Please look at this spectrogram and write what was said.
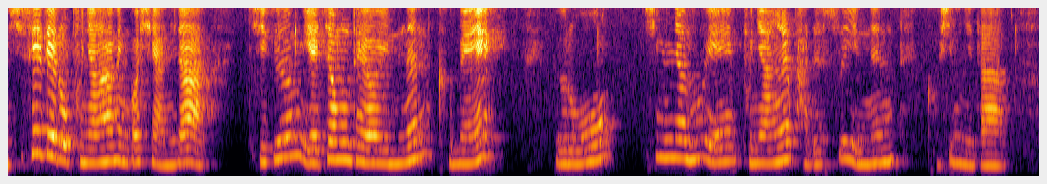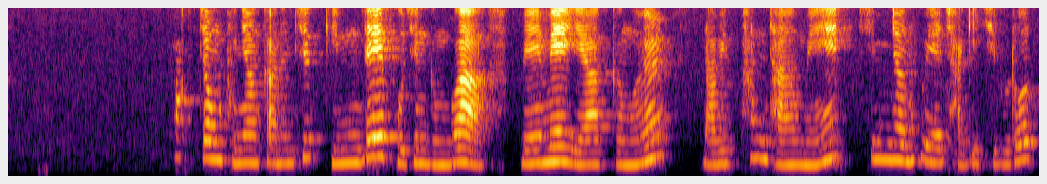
시세대로 분양하는 것이 아니라 지금 예정되어 있는 금액으로 10년 후에 분양을 받을 수 있는 것입니다. 확정 분양가는 즉 임대 보증금과 매매 예약금을 납입한 다음에 10년 후에 자기 집으로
